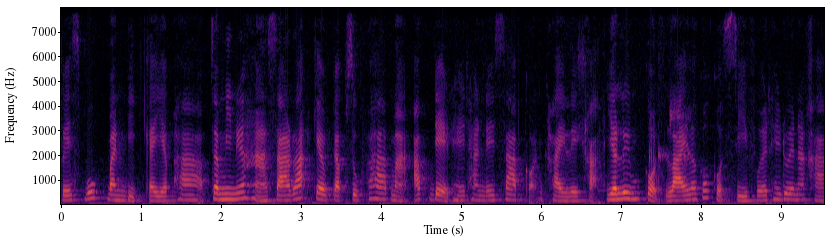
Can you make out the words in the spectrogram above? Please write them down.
Facebook บัณฑิตกายภาพ จะมีเนื้อหาสาระเกี่ยวกับสุขภาพมาอัปเดตให้ท่านได้ทราบก่อนใครเลยค่ะ อย่าลืมกดไลค์แล้วก็กด See First ให้ด้วยนะคะ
